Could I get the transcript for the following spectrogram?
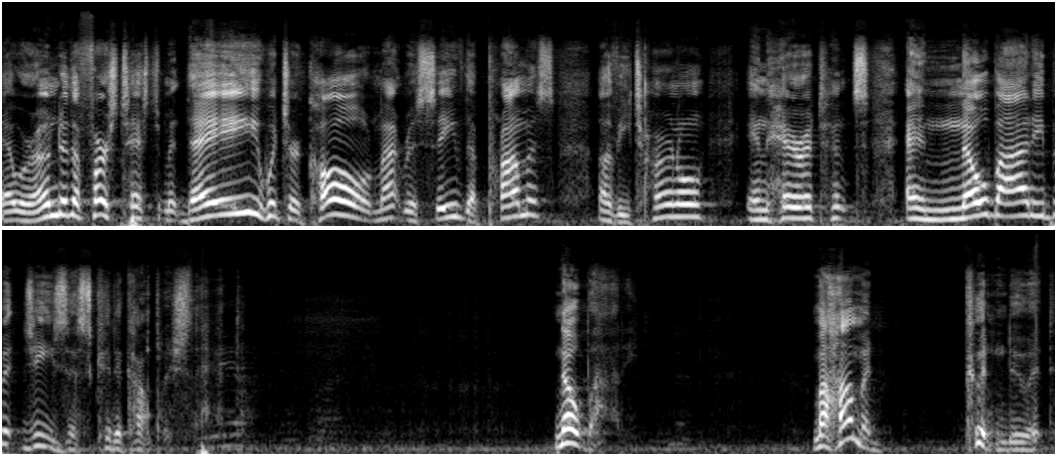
that were under the first testament, they which are called might receive the promise of eternal inheritance. And nobody but Jesus could accomplish that. Nobody. Muhammad couldn't do it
